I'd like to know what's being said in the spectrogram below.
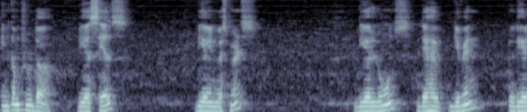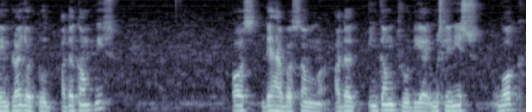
income through the their sales their investments their loans they have given to their employees or to other companies or they have uh, some other income through their miscellaneous work.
